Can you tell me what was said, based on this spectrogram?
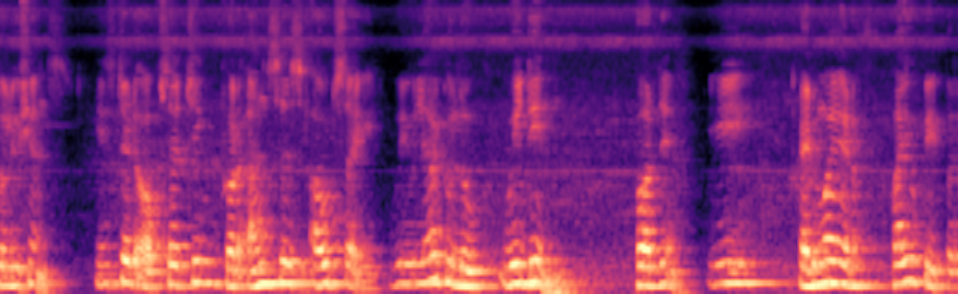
solutions. Instead of searching for answers outside, we will have to look within for them. He admired five people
